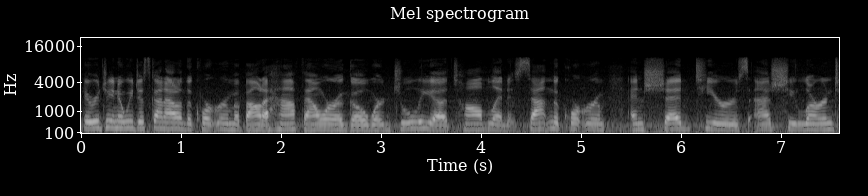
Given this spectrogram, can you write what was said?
Hey, Regina, we just got out of the courtroom about a half hour ago where Julia Tomlin sat in the courtroom and shed tears as she learned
